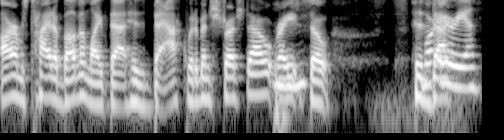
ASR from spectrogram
arms tied above him like that, his back would have been stretched out, right? So his More back. area.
